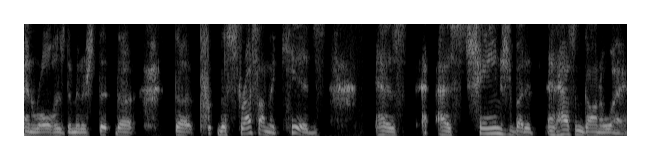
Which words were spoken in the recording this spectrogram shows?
and role has diminished, the the the, the stress on the kids has has changed, but it, it hasn't gone away.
